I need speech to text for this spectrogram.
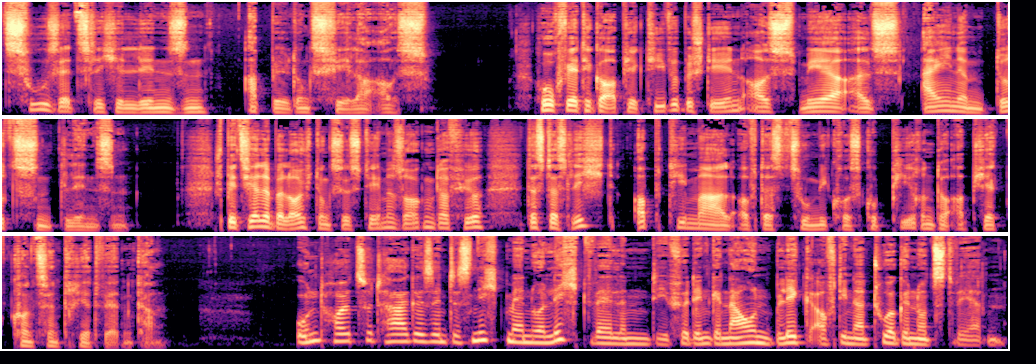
zusätzliche Linsen Abbildungsfehler aus. Hochwertige Objektive bestehen aus mehr als einem Dutzend Linsen. Spezielle Beleuchtungssysteme sorgen dafür, dass das Licht optimal auf das zu mikroskopierende Objekt konzentriert werden kann. Und heutzutage sind es nicht mehr nur Lichtwellen, die für den genauen Blick auf die Natur genutzt werden.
